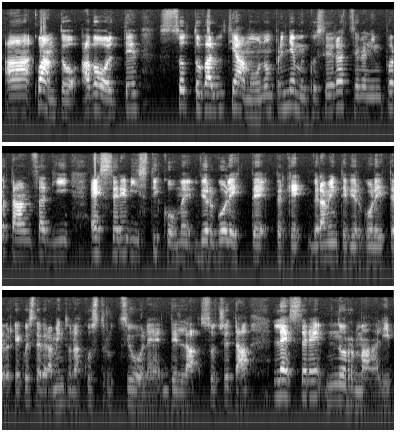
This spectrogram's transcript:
a quanto a volte sottovalutiamo o non prendiamo in considerazione l'importanza di essere visti come virgolette, perché veramente virgolette, perché questa è veramente una costruzione della società, l'essere normali.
